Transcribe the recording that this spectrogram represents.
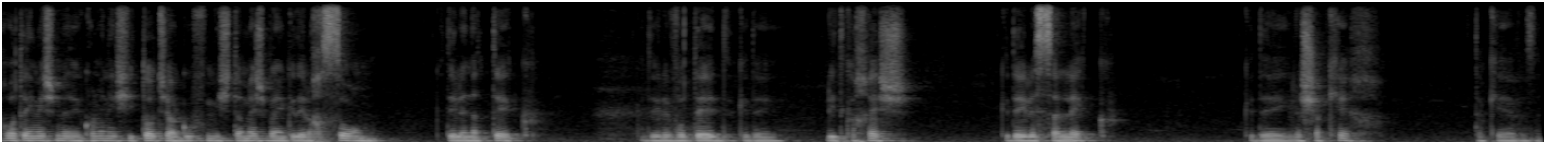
לראות האם יש כל מיני שיטות שהגוף משתמש בהן כדי לחסום, כדי לנתק, כדי לבודד, כדי להתכחש, כדי לסלק, כדי לשכך את הכאב הזה.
